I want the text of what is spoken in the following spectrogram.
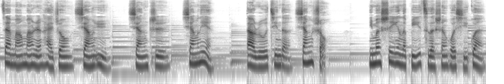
在茫茫人海中相遇、相知、相恋，到如今的相守，你们适应了彼此的生活习惯，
